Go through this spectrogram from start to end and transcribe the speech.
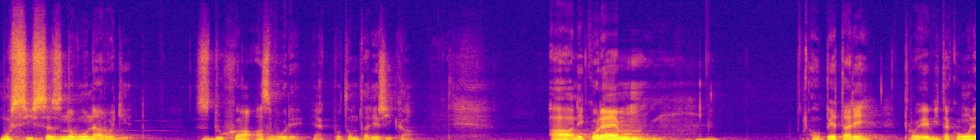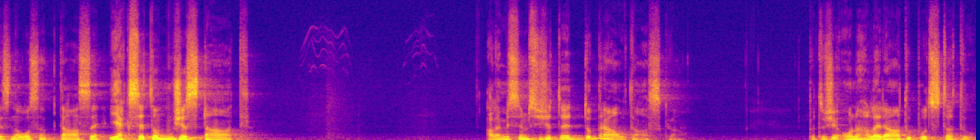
musíš se znovu narodit z ducha a z vody, jak potom tady říká. A Nikodem opět tady projeví takovou neznalost a ptá se, jak se to může stát. Ale myslím si, že to je dobrá otázka, protože on hledá tu podstatu.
